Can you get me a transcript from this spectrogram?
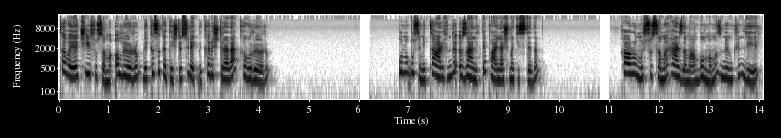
Tavaya çiğ susamı alıyorum ve kısık ateşte sürekli karıştırarak kavuruyorum. Bunu bu simit tarifimde özellikle paylaşmak istedim. Kavrulmuş susamı her zaman bulmamız mümkün değil.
